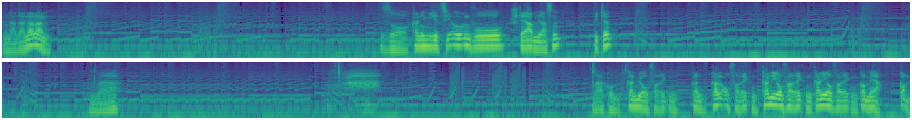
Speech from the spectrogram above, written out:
Na dann, na dann. So, kann ich mich jetzt hier irgendwo sterben lassen? Bitte? Na. Na komm, das kann mir auch verrecken. Kann, kann auch verrecken. Kann ich auch verrecken. Kann ich auch verrecken. Komm her. Komm.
